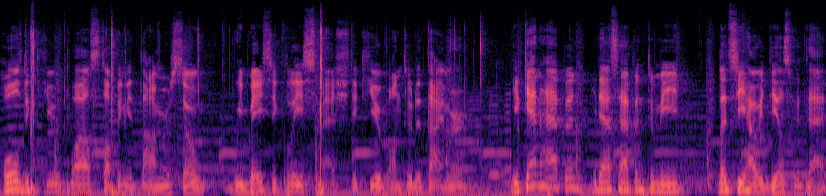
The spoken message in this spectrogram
hold the cube while stopping a timer. So we basically smash the cube onto the timer. It can happen. It has happened to me. Let's see how it deals with that.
